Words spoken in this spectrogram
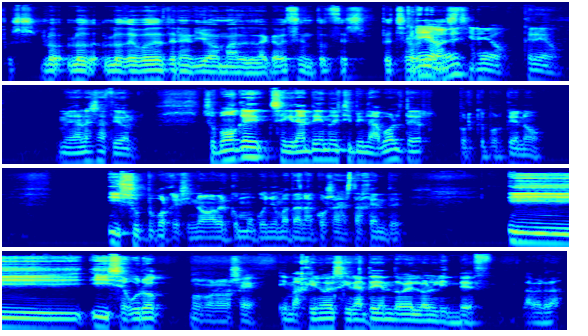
Pues lo, lo- lo debo de tener yo mal en la cabeza entonces. Creo, eh, creo, creo. Me da la sensación. Supongo que seguirán teniendo disciplina a Volter, porque ¿por qué no? Y supo, porque si no, a ver cómo coño matan a cosas a esta gente. Y, y seguro, bueno, no sé, imagino que seguirán teniendo el Only Death, la verdad.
